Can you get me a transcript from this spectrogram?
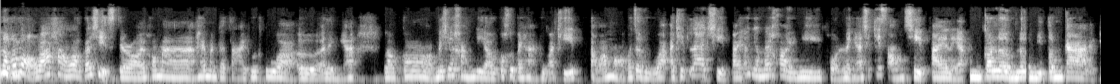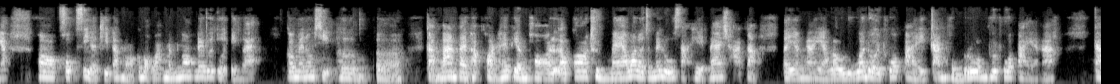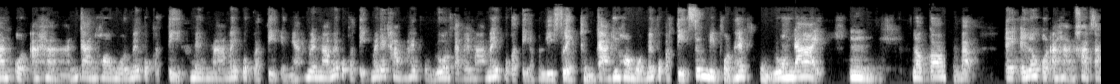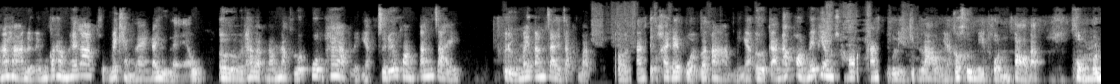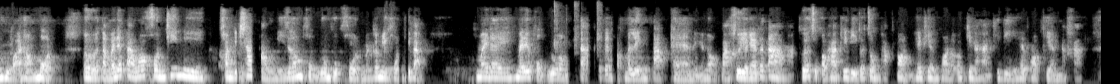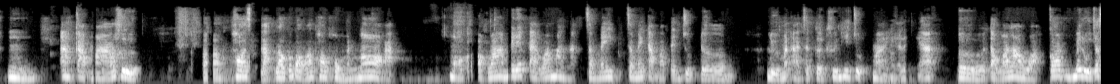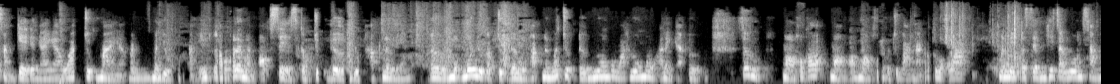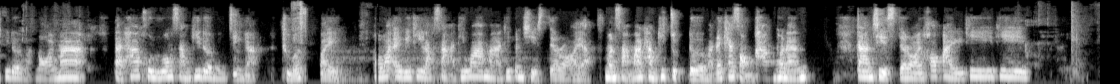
เราก็บอกว่าเขาอะก็ฉีดสเตียรอยด์เข้ามา ให้มันกระจายทั่วๆ เอออะไรเงี้ยแล้วก็ไม่ใช่ครั้งเดียวก็คือไปหาทุกอาทิตย์ แต่ว่าหมอก็จะดูว่าอาทิตย์แรกฉีดไปเอ้ยยังไม่ค่อยมีผลอะไรเงี้ยอาทิตย์ที่สองฉีดไปอะไรเงี้ยอืมก็เริ่มเริ่มมีต้นกล้าอะไรเงี้ย พอครบสี่อาทิตย์อะหมอก็บอกว่ามันงอกได้ด้วยตัวเองแล้ว ก็ไม่ต้องฉีดเพิ่ม เออกลับบ้านไปพักผ่อนให้เพียงพอ แล้วก็ถึงแม้ว่าเราจะไม่รู้สาเหตุแน่ชัดอะแต่ยังไงอะเรารู้ว่าโดยทั่วไปการผมร่วงทั่ว ๆ ไปอะนะการอดอาหาร การฮอร์โมนไม่ปกติ เมนส์มาไม่ปกติอย่างเงี้ย เมนส์มาไม่ปกติไม่ได้ทำให้ผมร่วง แต่เมนส์มาไม่ปกติมัน reflect ถึงการที่ฮอร์โมนไม่ปกติ ซึ่งมีผลให้ผมร่วงได้ อืม แล้วก็เหมือนแบบไอ้เรื่องอดอาหารขาดสารอาหารหรืออะไรมันก็ทำให้รากผมไม่แข็งแรงได้อยู่แล้ว เออ ถ้าแบบน้ำหนักลดฮวบฮาบอะไรเงี้ยจะด้วยความตั้งใจ หรือไม่ตั้งใจจากแบบเออการเจ็บไข้ได้ป่วยก็ตามอย่างเงี้ยเออการพักผ่อนไม่เพียงพอการสูบบุหรี่กินเหล้าเนี่ยก็คือมีผลต่อแบบ ผมบนหัวทั้งหมดเออแต่ไม่ได้แปลว่าคนที่มี condition เหล่านี้จะต้องผมร่วงทุกคน มันก็มีคนที่แบบ ไม่ได้ไม่ได้ผมร่วงแต่จะเป็นแบบมะเร็งตับแทนอย่างเงี้ยถูกปะคือยังไงก็ตามอะเพื่อสุขภาพที่ดีก็จงพักผ่อนให้เพียงพอแล้วก็กินอาหารที่ดีให้พอเพียงนะคะ อืมอะกลับมาก็คือเอ่อพอเสร็จละเราก็บอกว่าพอผมมันงอกอะ หมอก็บอกว่าไม่ได้แปลว่ามันอะ จะไม่จะไม่กลับมาเป็นจุดเดิม หรือมันอาจจะเกิดขึ้นที่จุดใหม่อะไรเงี้ยเออแต่ว่าเราอะก็ไม่รู้จะสังเกตยังไงไงว่าจุดใหม่อะมันมันอยู่ตรงไหน เราก็เลยเหมือน obsess กับจุดเดิมอยู่พักหนึ่งเออหมกมุ่นอยู่กับจุดเดิมอยู่พักหนึ่งว่าจุดเดิมร่วงปะวะร่วงปะวะอะไรเงี้ยเออซึ่งหมอเขาก็หมอหมอคนปัจจุบันนะก็คือบอกว่ามันมีเปอร์เซ็นต์ที่จะร่วงซ้ำที่เดิมอะน้อยมาก แต่ถ้าคุณร่วงซ้ำที่เดิมจริงๆอะ ถือว่าซวย เพราะว่าไอ้วิธีรักษาที่ว่ามาที่เป็นฉีดสเตียรอยด์อะมันสามารถทำที่จุดเดิมอะได้แค่สองครั้งเท่านั้น การฉีดสเตียรอยด์เข้าไปที่ที่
